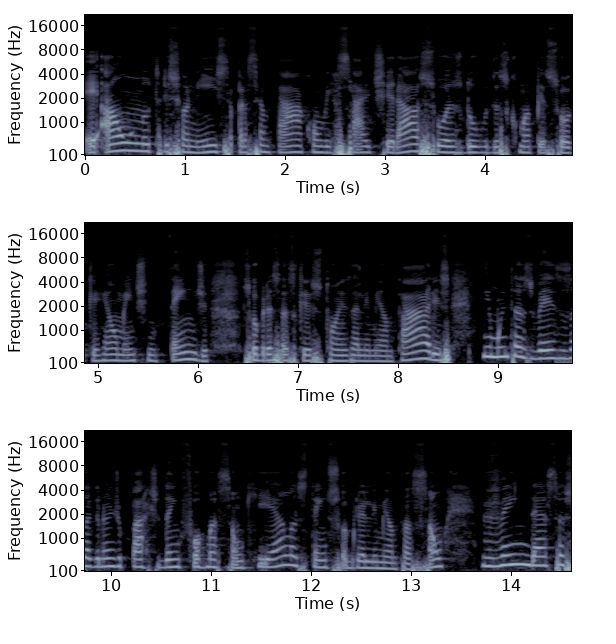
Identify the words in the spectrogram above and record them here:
é, a um nutricionista para sentar, conversar e tirar suas dúvidas com uma pessoa que realmente entende sobre essas questões alimentares, e muitas vezes a grande grande parte da informação que elas têm sobre alimentação vem dessas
